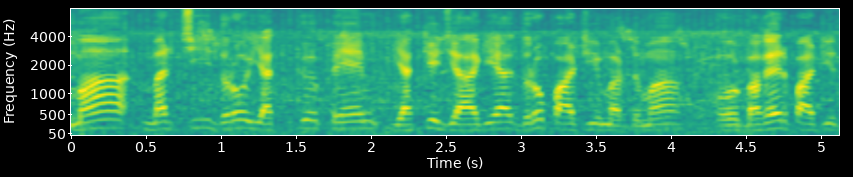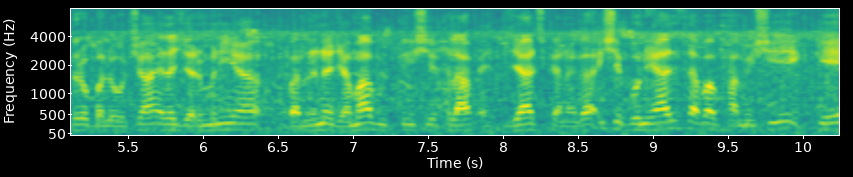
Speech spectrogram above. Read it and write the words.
माँ मर्ची दरो यक पेम यक जागिया, दरो पार्टी मरदमा और बगैर पार्टी दरो बलोचा। इधर जर्मनी बर्लिन जमा बुती इसके खिलाफ एहतजाज करनेगा इसे बुनियादी सबब हमेशा के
